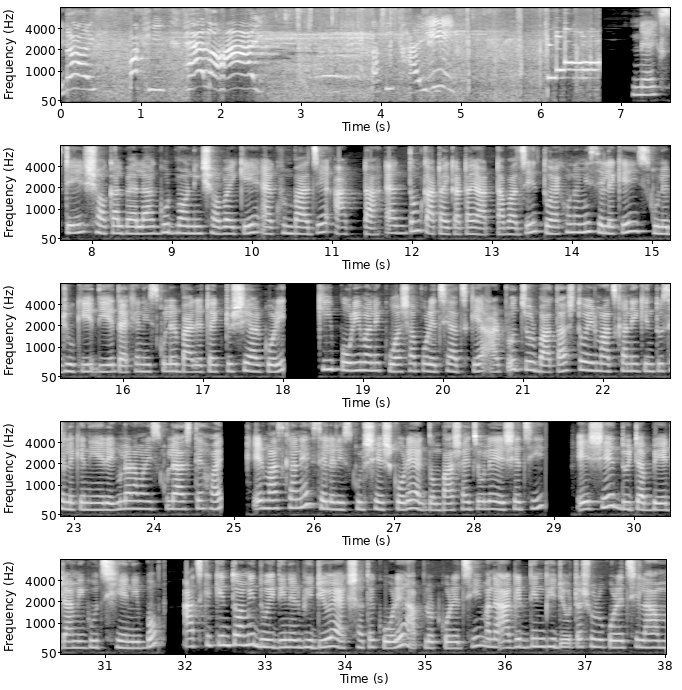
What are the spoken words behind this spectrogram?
পাখি হ্যালো হাই পাখি খাই নেক্সট ডে সকালবেলা গুড মর্নিং সবাইকে, এখন বাজে আটটা। একদম কাটায় কাটায় আটটা বাজে। তো এখন আমি ছেলেকে স্কুলে ঢুকিয়ে দিয়ে দেখেন, স্কুলের বাইরেটা একটু শেয়ার করি। কি পরিমাণে কুয়াশা পড়েছে আজকে, আর প্রচুর বাতাস। তো এর মাঝখানে কিন্তু ছেলেকে নিয়ে রেগুলার আমার স্কুলে আসতে হয়। এর মাঝখানে ছেলের স্কুল শেষ করে একদম বাসায় চলে এসেছি। এসে দুইটা বেড আমি গুছিয়ে নিব। আজকে কিন্তু আমি দুই দিনের ভিডিও একসাথে করে আপলোড করেছি। মানে আগের দিন ভিডিওটা শুরু করেছিলাম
